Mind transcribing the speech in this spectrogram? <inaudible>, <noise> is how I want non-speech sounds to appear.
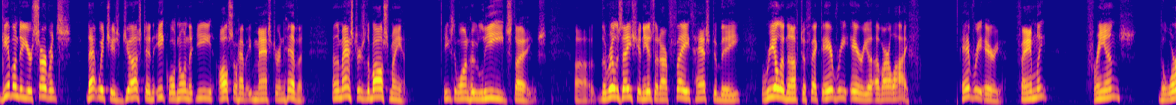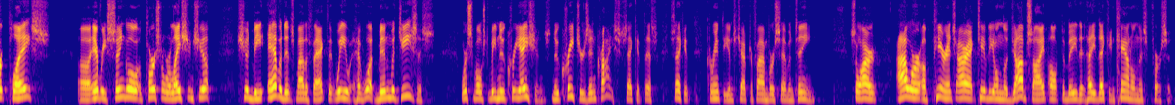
give unto your servants that which is just and equal, knowing that ye also have a master in heaven. And the master is the boss man, he's the one who leads things. Uh, the realization is that our faith has to be real enough to affect every area of our life. Every area family, friends, the workplace, uh, every single personal relationship should be evidenced by the fact that we have what? Been with Jesus. We're supposed to be new creations, new creatures in Christ. Second, Second Corinthians chapter 5, verse 17. So our our appearance, our activity on the job site ought to be that, hey, they can count on this person.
